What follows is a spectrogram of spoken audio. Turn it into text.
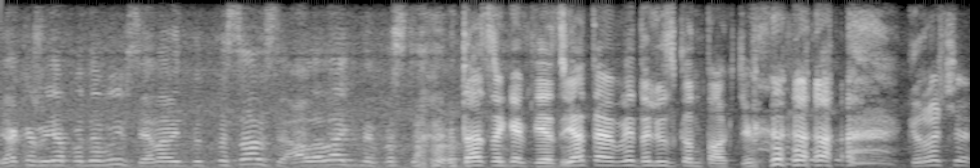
Я кажу, я подивився, я навіть підписався, але лайк не поставив. Та це капець, я тебе видалю з контактів. коротше,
